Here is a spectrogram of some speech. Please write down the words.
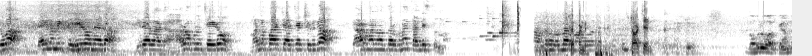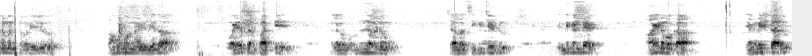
యువ డైనమిక్ హీరో మీద ఇలాంటి ఆరోపణలు చేయడం మండల పార్టీ అధ్యక్షుడిగా గార మండలం తరఫున ఖండిస్తున్నాం చెప్పండి. స్టార్ట్ చేయండి. గౌరవ కేంద్ర మంత్రి వర్యులు రామ్మోహన్ నాయుడు మీద వైఎస్ఆర్ పార్టీ ఇలాగ బురద జల్లడం చాలా సిగ్గుచేటు. ఎందుకంటే ఆయన ఒక యంగ్స్టారు.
